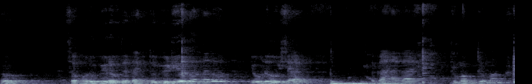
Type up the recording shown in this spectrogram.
हो समोर उभी राहतात आणि तो व्हिडिओ करणार एवढं हुशार. गाणं काय? ठुमक ठुमक.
